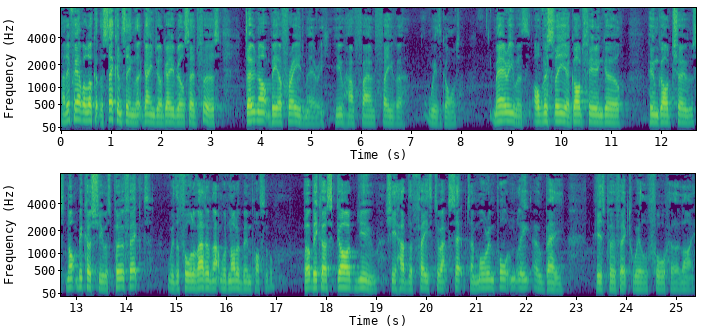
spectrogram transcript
And if we have a look at the second thing that Angel Gabriel said first, do not be afraid, Mary. You have found favor with God. Mary was obviously a God fearing girl whom God chose, not because she was perfect. With the fall of Adam, that would not have been possible. But because God knew she had the faith to accept and, more importantly, obey his perfect will for her life.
